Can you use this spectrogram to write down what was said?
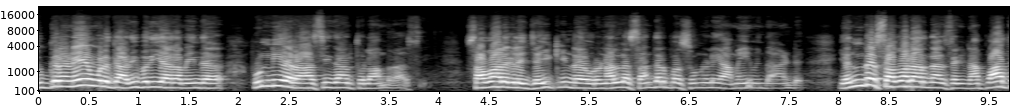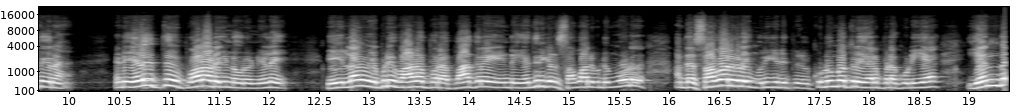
சுக்ரனே உங்களுக்கு அதிபதியாக அமைந்த புண்ணிய ராசி தான் துலாம் ராசி. சவால்களை ஜெயிக்கின்ற ஒரு நல்ல சந்தர்ப்ப சூழ்நிலை அமையும் இந்த ஆண்டு. எந்த சவாலாக இருந்தாலும் சரி நான் பார்த்துக்கிறேன். என்னை எதிர்த்து போராடுகின்ற ஒரு நிலை. நீ எல்லாம் எப்படி வாழ பார்க்குறேன். என்று எதிரிகள் சவால் விடும்போது அந்த சவால்களை முறியடிப்பீர்கள். குடும்பத்தில் ஏற்படக்கூடிய எந்த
